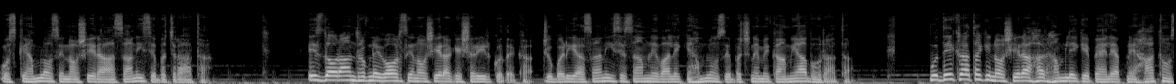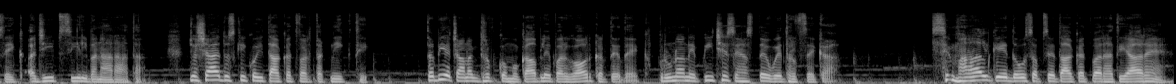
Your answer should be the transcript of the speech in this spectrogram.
उसके हमलों से नौशेरा आसानी से बच रहा था। इस दौरान ध्रुव ने गौर से नौशेरा के शरीर को देखा, जो बड़ी आसानी से सामने वाले के हमलों से बचने में कामयाब हो रहा था। वो देख रहा था कि नौशेरा हर हमले के पहले अपने हाथों से एक अजीब सील बना रहा था, जो शायद उसकी कोई ताकतवर तकनीक थी। तभी अचानक ध्रुव को मुकाबले पर गौर करते देख, प्रूना ने पीछे से हँसते हुए ध्रुव से कहा, सिमाल के दो सबसे ताकतवर हथियार हैं,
